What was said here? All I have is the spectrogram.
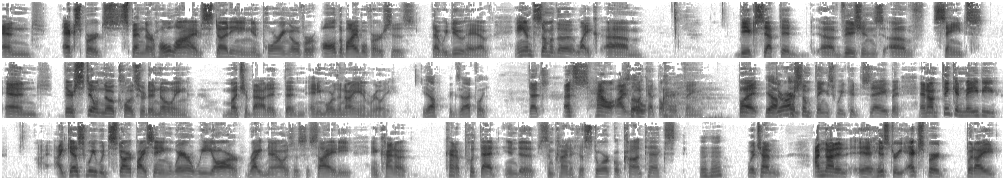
And experts spend their whole lives studying and poring over all the Bible verses that we do have and some of the like um, the accepted uh, visions of saints and they're still no closer to knowing much about it than any more than I am really. Yeah, exactly. That's that's how I So- look at the whole thing. But Yeah, there are and- some things we could say, but and I'm thinking maybe I- guess we would start by saying where we are right now as a society and kind of kind of put that into some kind of historical context, Mm-hmm. which I'm I'm not an, a history expert, but I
